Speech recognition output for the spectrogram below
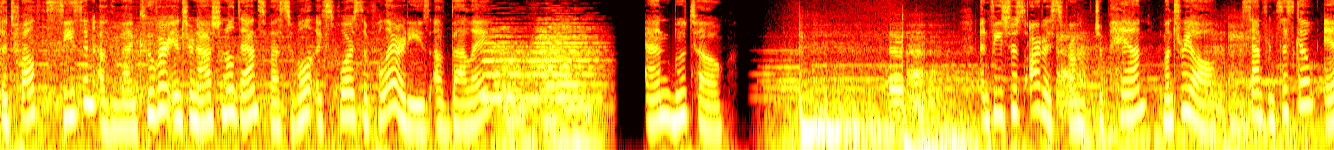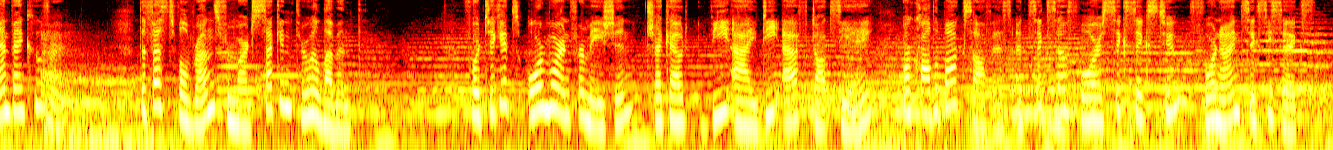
The 12th season of the Vancouver International Dance Festival explores the polarities of ballet and butoh and features artists from Japan, Montreal, San Francisco, and Vancouver. The festival runs from March 2nd through 11th. For tickets or more information, check out vidf.ca or call the box office at 604 662 4966.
